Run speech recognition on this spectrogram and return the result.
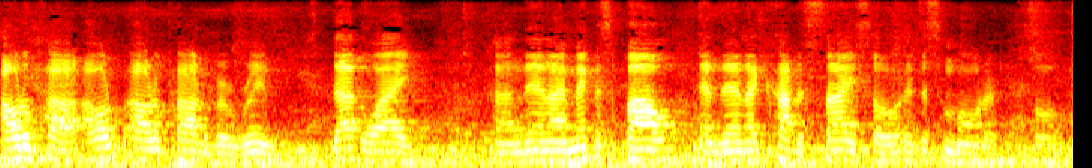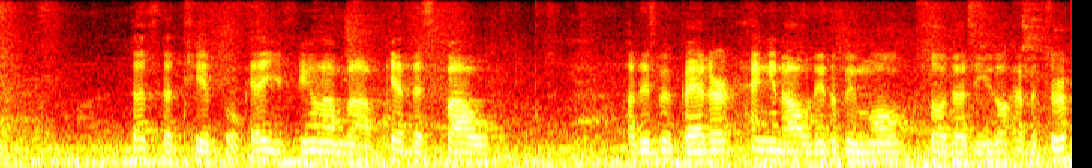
outer part, outer, outer part of the rim. That wide. and then I make a spout and then I cut the side so it's smaller. So that's the tip, okay? If you wanna uh, get the spout a little bit better, hanging out a little bit more so that you don't have a drip,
